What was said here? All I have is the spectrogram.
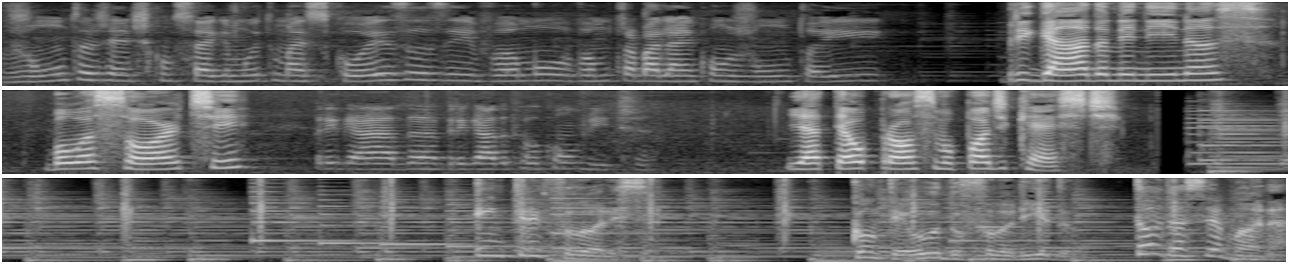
junto a gente consegue muito mais coisas e vamos, vamos trabalhar em conjunto aí. Obrigada, meninas. Boa sorte. Obrigada, obrigada pelo convite. E até o próximo podcast. Entre Flores. Conteúdo florido toda semana.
